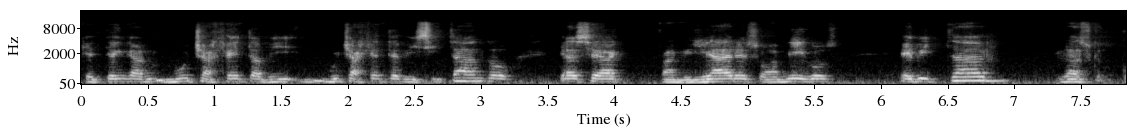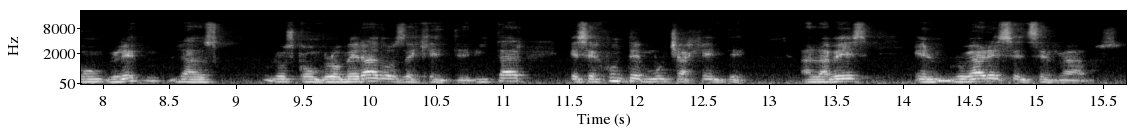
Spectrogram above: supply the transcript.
que tengan mucha gente, mucha gente visitando, ya sea familiares o amigos, evitar las, los conglomerados de gente, evitar que se junte mucha gente a la vez en lugares encerrados.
